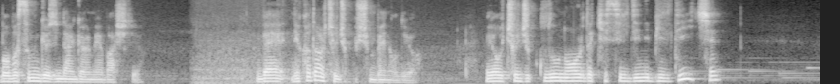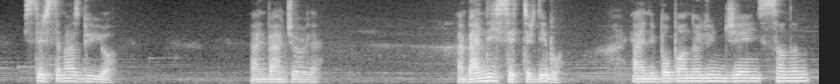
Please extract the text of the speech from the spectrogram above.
babasının gözünden görmeye başlıyor. Ve ne kadar çocukmuşum ben oluyor. Ve o çocukluğun orada kesildiğini bildiği için ister istemez büyüyor. Yani bence öyle. Yani bende hissettirdiği bu. Yani baban ölünce insanın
